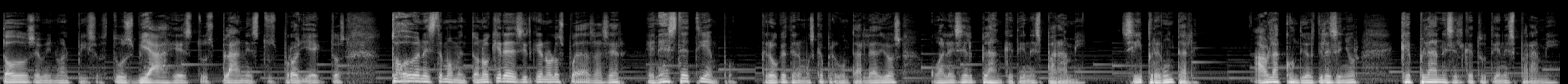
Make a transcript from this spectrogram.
todo se vino al piso. Tus viajes, tus planes, tus proyectos, todo en este momento no quiere decir que no los puedas hacer. En este tiempo, creo que tenemos que preguntarle a Dios cuál es el plan que tienes para mí. Sí, pregúntale. Habla con Dios, dile Señor, ¿qué plan es el que tú tienes para mí?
